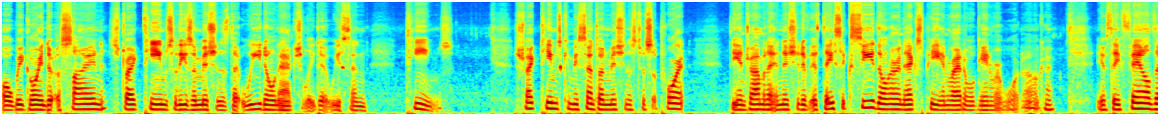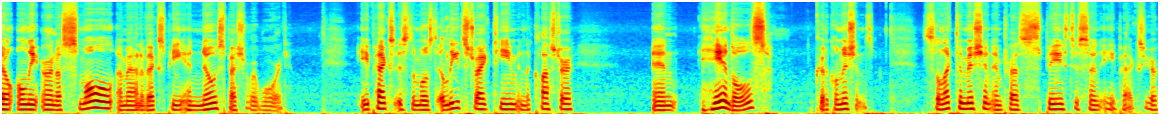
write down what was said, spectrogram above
Are we going to assign strike teams? So these are missions that we don't actually do. We send teams. Strike teams can be sent on missions to support the Andromeda Initiative. If they succeed, they'll earn XP and Ryder will gain a reward. Oh, okay. If they fail, they'll only earn a small amount of XP and no special reward. Apex is the most elite strike team in the cluster and handles critical missions. Select a mission and press space to send Apex. Your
